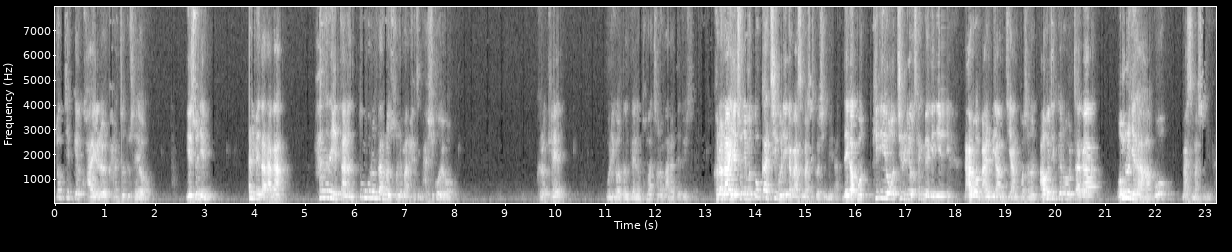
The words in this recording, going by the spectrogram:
쪽집게 과외를 가르쳐 주세요. 예수님, 하나님의 나라가 하늘에 있다는 둥그런다는 소리만 하지 마시고요. 그렇게 우리가 어떤 때는 토마처럼 말할 때도 있어요. 그러나 예수님은 똑같이 우리에게 말씀하실 것입니다. 내가 곧 길이요 진리요 생명이니 나로 말미암지 않고서는 아버지께로 올 자가 없느니라 하고 말씀하십니다.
